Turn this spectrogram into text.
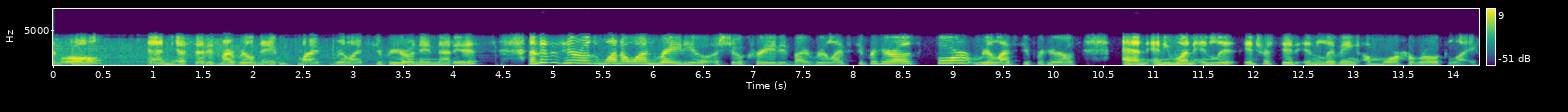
And Roll, and yes, that is my real name, my real life superhero name, that is. And this is Heroes 101 Radio, a show created by real life superheroes for real life superheroes and anyone in li- interested in living a more heroic life.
